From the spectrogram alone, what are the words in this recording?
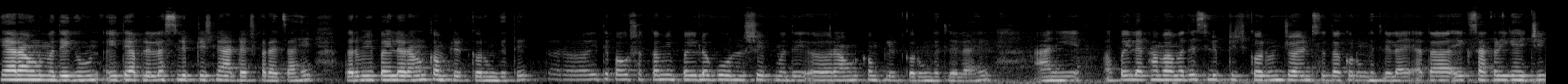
ह्या राऊंडमध्ये घेऊन इथे आपल्याला स्लिप टिचने अटॅच करायचं आहे. तर मी पहिलं राऊंड कंप्लीट करून घेते. तर इथे पाहू शकता मी पहिलं गोल शेपमध्ये राऊंड कंप्लीट करून घेतलेलं आहे. आणि पहिल्या खांबामध्ये स्लिप टिच करून जॉईंटसुद्धा करून घेतलेलं आहे. आता एक साखळी घ्यायची.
